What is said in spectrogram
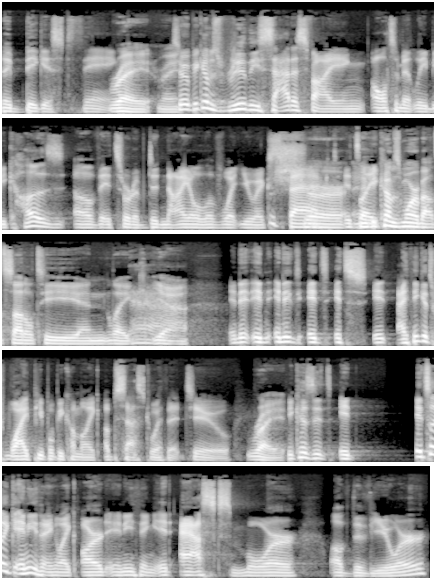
the biggest thing Right. Right. so it becomes really satisfying ultimately because of its sort of denial of what you expect. Sure. It's And like it becomes more about subtlety and like Yeah. yeah. and it, it and it it's it's it I think it's why people become like obsessed with it too. Right. Because it's it it's like anything, like art, anything, it asks more of the viewer.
